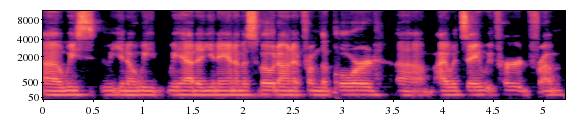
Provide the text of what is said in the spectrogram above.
uh, we you know we we had a unanimous vote on it from the board. Um, I would say we've heard from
